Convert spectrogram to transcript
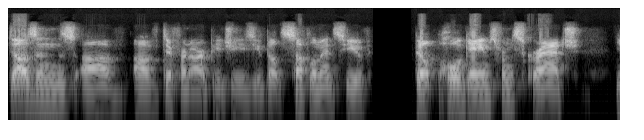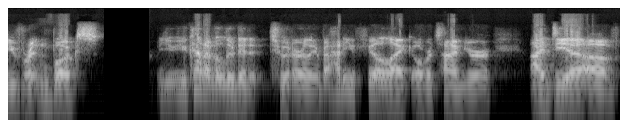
dozens of of different RPGs. You've built supplements. You've built whole games from scratch. You've written books. You, you kind of alluded to it earlier, but how do you feel like over time you're idea of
